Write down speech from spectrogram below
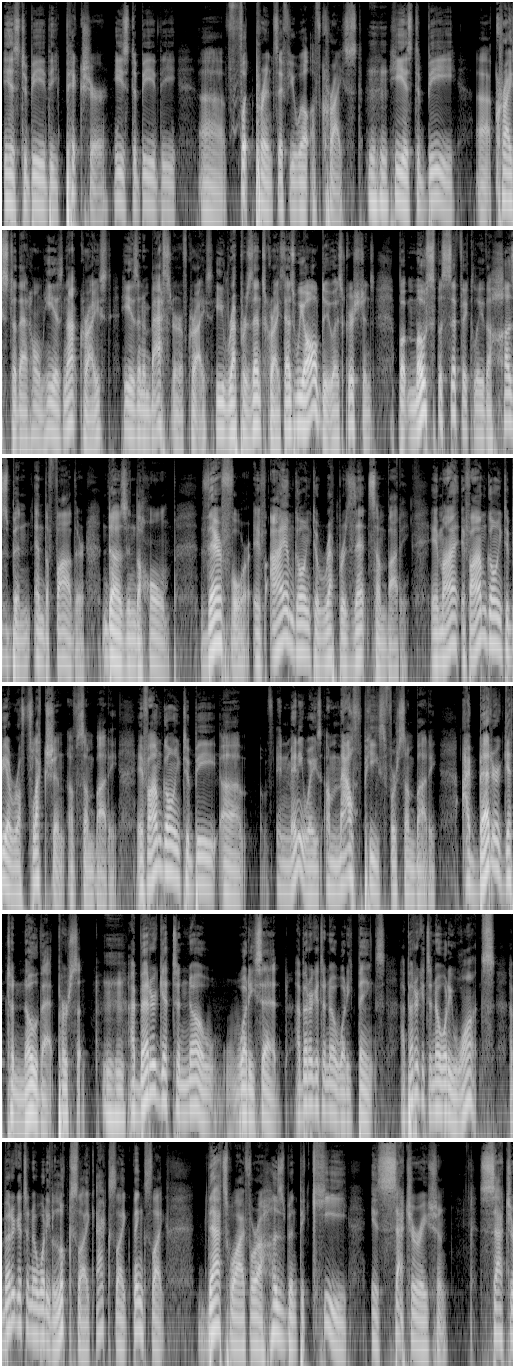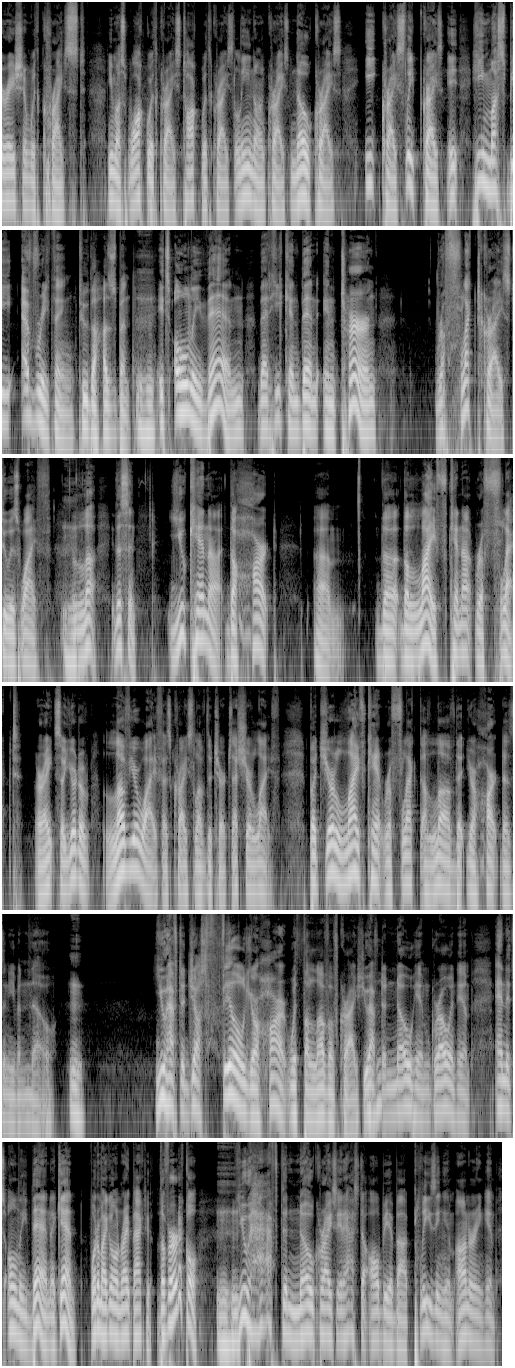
is to be the picture. He's to be the uh, footprints, if you will, of Christ. Mm-hmm. He is to be uh, Christ to that home. He is not Christ. He is an ambassador of Christ. He represents Christ, as we all do as Christians. But most specifically, the husband and the father does in the home. Therefore, if I am going to represent somebody, am I? If I'm going to be a reflection of somebody, if I'm going to be, uh, in many ways, a mouthpiece for somebody, I better get to know that person. Mm-hmm. I better get to know what he said. I better get to know what he thinks. I better get to know what he wants. I better get to know what he looks like, acts like, thinks like. That's why for a husband, the key is saturation. Saturation with Christ. You must walk with Christ, talk with Christ, lean on Christ, know Christ, eat Christ, sleep Christ. It, he must be everything to the husband. Mm-hmm. It's only then that he can then, in turn, reflect Christ to his wife. Mhm. Lo- listen, you cannot. The heart, um, the the life cannot reflect. All right, so you're to love your wife as Christ loved the church. That's your life, but your life can't reflect a love that your heart doesn't even know. Mm. You have to just fill your heart with the love of Christ. You have Mhm. to know Him, grow in Him, and it's only then. Again, what am I going right back to? The vertical. Mm-hmm. You have to know Christ. It has to all be about pleasing Him, honoring Him,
